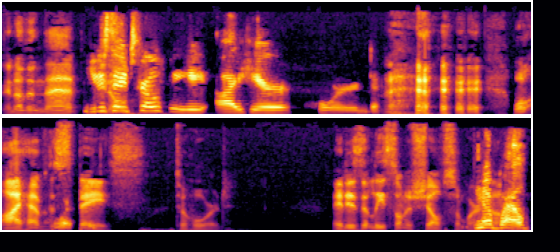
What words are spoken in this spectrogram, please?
and other than that, You, you say know, trophy, I hear hoard. well, I have the Hoard. space to hoard. It is at least on a shelf somewhere. No, not, well,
